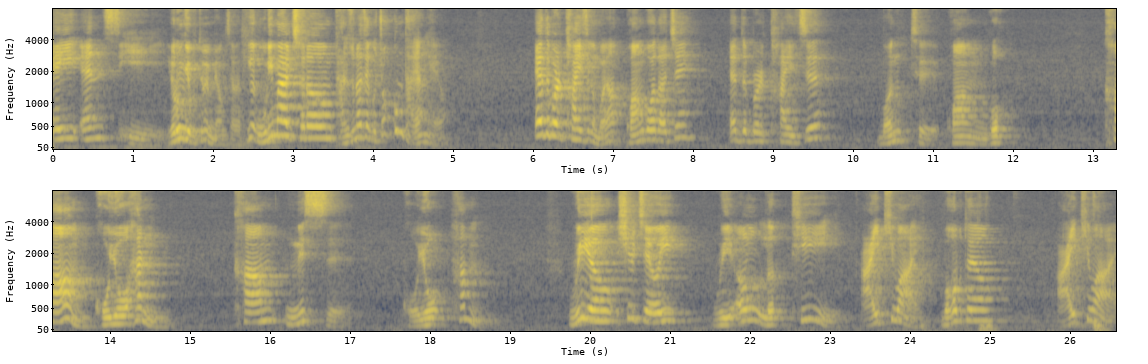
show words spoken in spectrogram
ance 이런 게 붙으면 명사가 돼. 이게 우리말처럼 단순하지 않고 조금 다양해요. advertise가 뭐야? 광고하다지? advertisement 광고. calm 고요한 calmness 고요함. real 실제의 reality ity 뭐가 붙어요? ity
